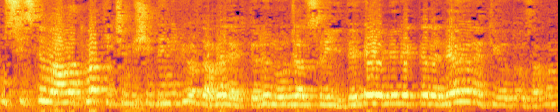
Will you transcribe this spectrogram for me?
Bu sistemi anlatmak için bir şey deniliyor da meleklerin hocasıydı. E meleklere ne öğretiyordu o zaman?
